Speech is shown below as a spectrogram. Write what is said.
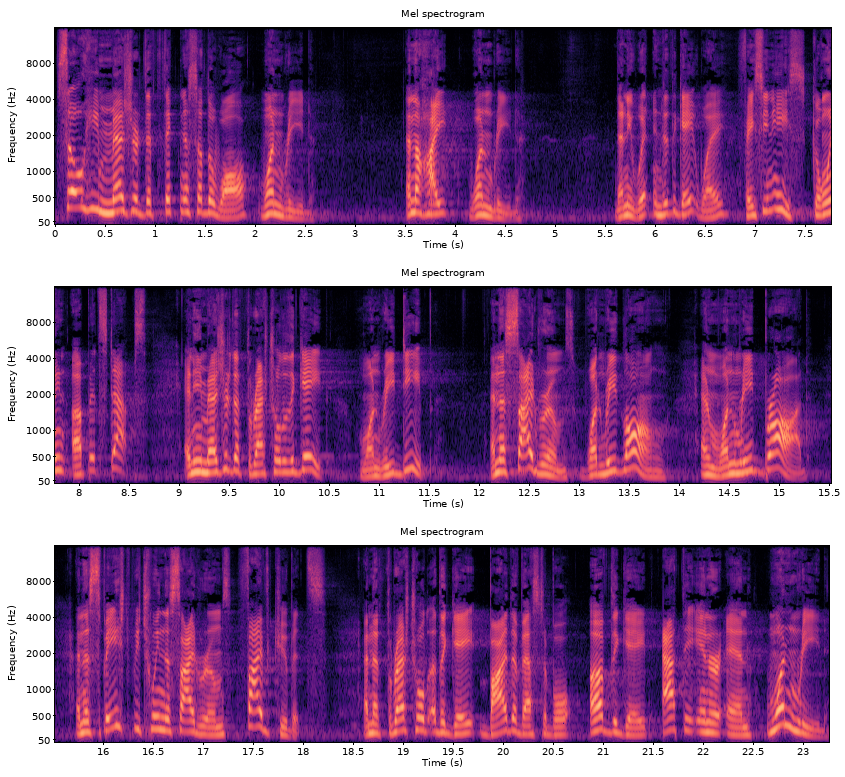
So he measured the thickness of the wall, one reed, and the height, one reed. Then he went into the gateway, facing east, going up its steps. And he measured the threshold of the gate, one reed deep, and the side rooms, one reed long, and one reed broad, and the space between the side rooms, five cubits, and the threshold of the gate by the vestibule of the gate at the inner end, one reed.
